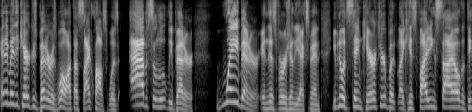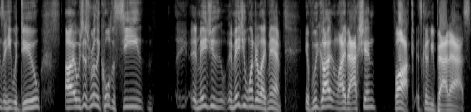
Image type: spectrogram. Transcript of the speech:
and it made the characters better as well. I thought Cyclops was absolutely better way better in this version of the X Men, even though it's the same character, but like his fighting style, the things that he would do, uh, it was just really cool to see. It made you it made you wonder, like, man, if we got in live action, fuck, it's gonna be badass.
